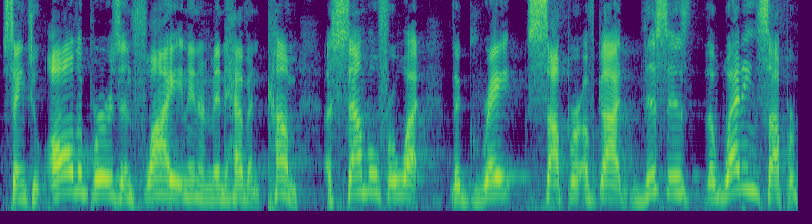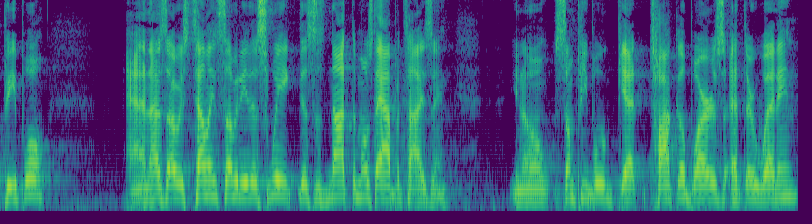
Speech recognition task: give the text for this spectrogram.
saying to all the birds and flying in in heaven, Come, assemble for what? The great supper of God. This is the wedding supper, people. And as I was telling somebody this week, this is not the most appetizing. You know, some people get taco bars at their wedding,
